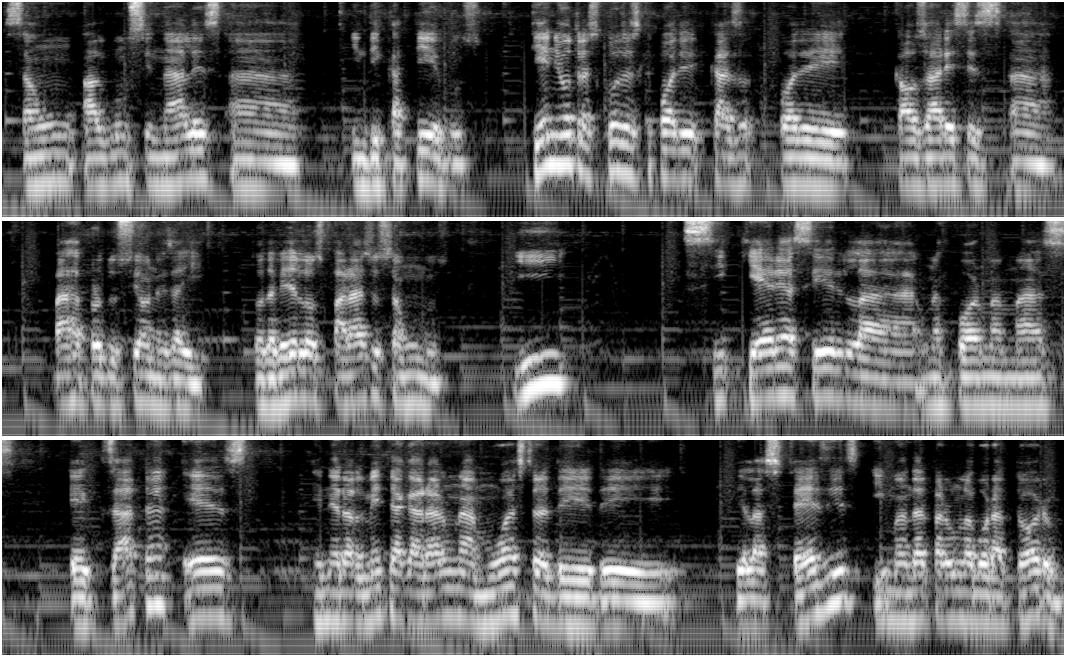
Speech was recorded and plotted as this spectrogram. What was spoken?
são alguns sinais uh, indicativos. Tem outras coisas que pode, pode causar esses uh, barra produções aí. Todavia, os parásitos são uns. E se quer la, uma forma mais exata, é generalmente agarrar uma muestra de, de, de las fezes e mandar para um laboratório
